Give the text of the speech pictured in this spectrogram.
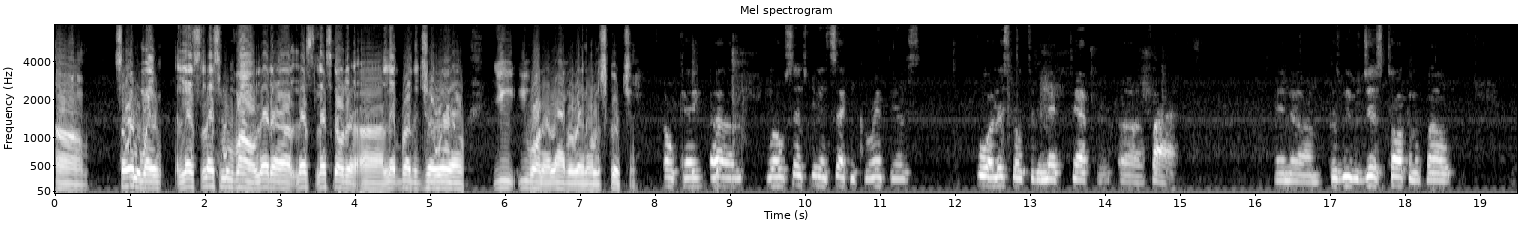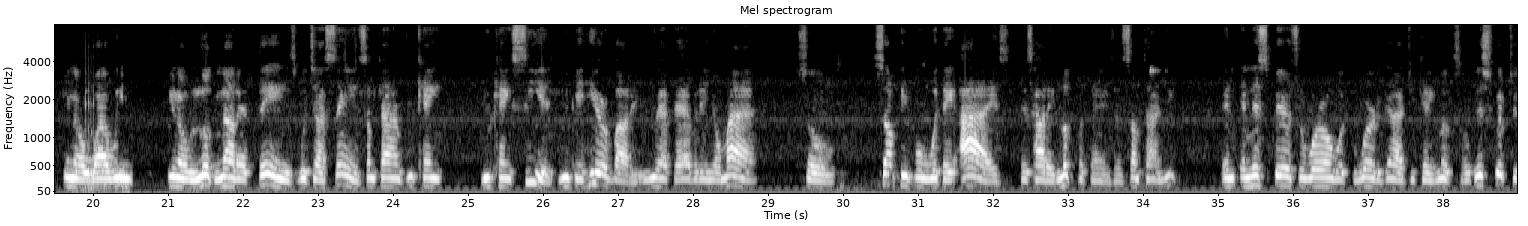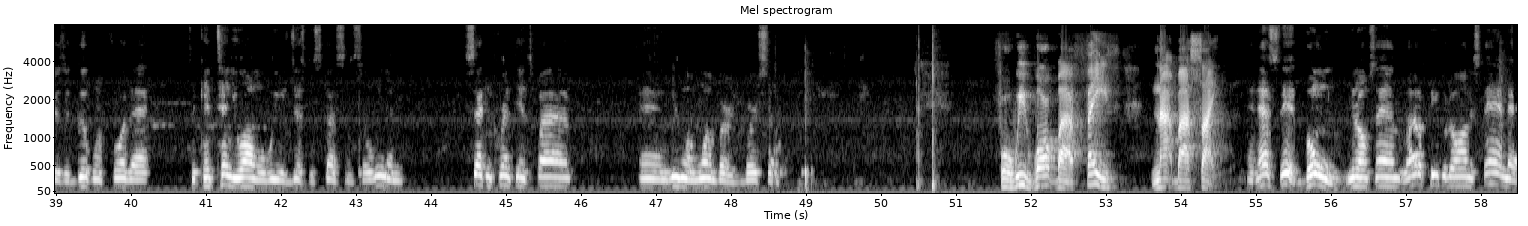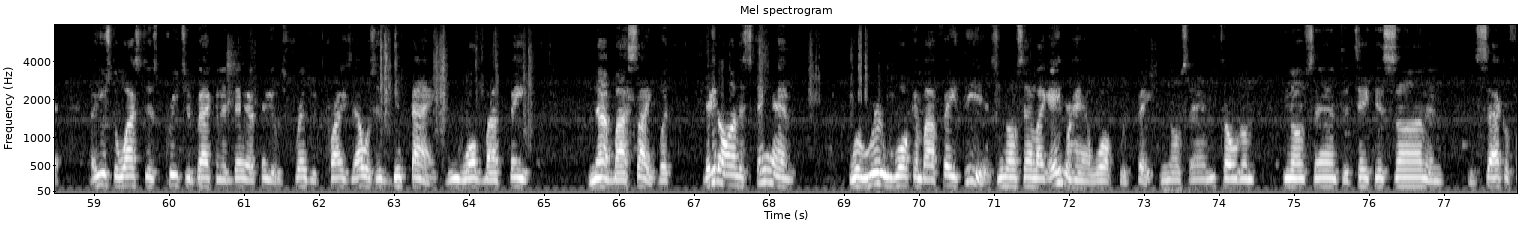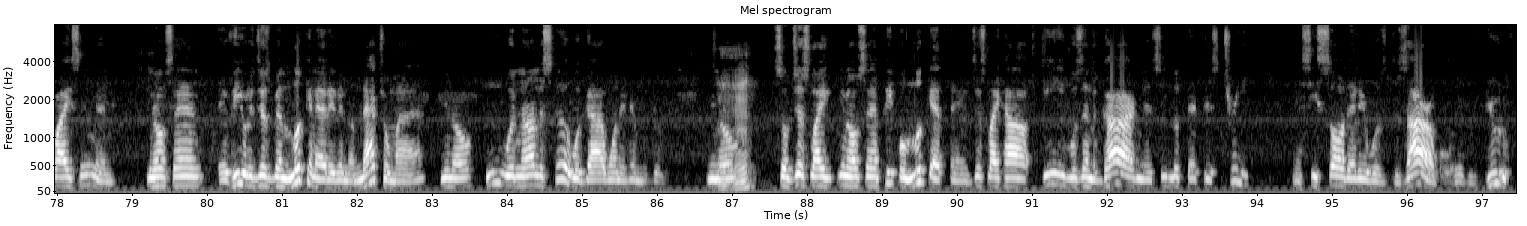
Um. So anyway, let's let's move on. Let uh let's let's go to uh let brother Joel. You you want to elaborate on the scripture? Okay. Um. Well, since we're in Second Corinthians four, let's go to the next chapter, uh, five. And um, because we were just talking about, you know, while we, you know, look not at things which are seen. Sometimes you can't you can't see it. You can hear about it. You have to have it in your mind. So some people with their eyes is how they look for things. And sometimes you in, in this spiritual world with the word of God, you can't look. So this scripture is a good one for that to continue on what we was just discussing. So we in Second Corinthians five, and we want one verse, verse seven. For we walk by faith, not by sight. And that's it. Boom. You know what I'm saying? A lot of people don't understand that. I used to watch this preacher back in the day. I think it was Frederick Price. That was his big thing. We walk by faith, not by sight. But they don't understand what really walking by faith is. You know what I'm saying? Like Abraham walked with faith. You know what I'm saying? He told him, you know what I'm saying, to take his son and sacrifice him. And, you know what I'm saying? If he would have just been looking at it in a natural mind, you know, he wouldn't have understood what God wanted him to do. You know? Mm-hmm. So just like, you know what I'm saying, people look at things, just like how Eve was in the garden and she looked at this tree and she saw that it was desirable, it was beautiful.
